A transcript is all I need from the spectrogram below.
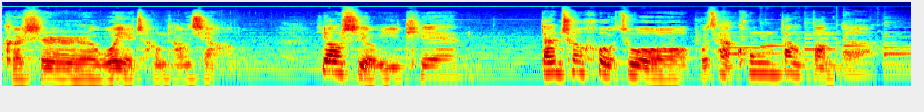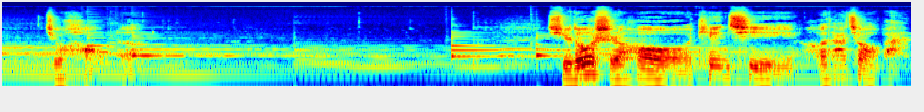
可是我也常常想。要是有一天，单车后座不再空荡荡的就好了。许多时候，天气和他叫板，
